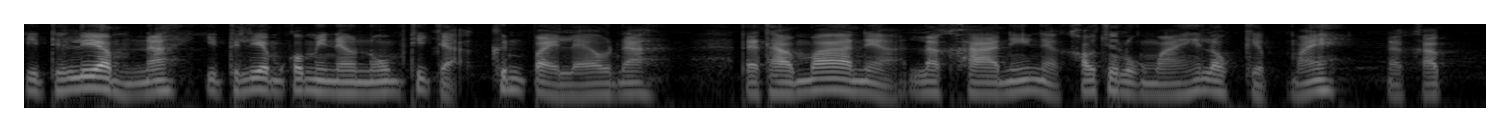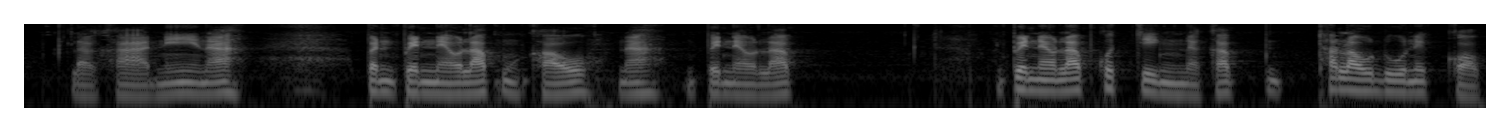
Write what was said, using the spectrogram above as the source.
อีเทเรียมนะอีเทเรียมก็มีแนวโน้มที่จะขึ้นไปแล้วนะแต่ถามว่าเนี่ยราคานี้เนี่ยเขาจะลงมาให้เราเก็บไหมนะครับ ราคานี้นะมันเป็นแนวรับของเขานะมันเป็นแนวรับ มันเป็นแนวรับก็จริงนะครับ ถ้าเราดูในกรอบ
